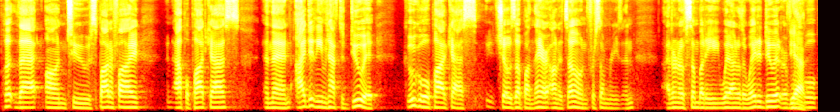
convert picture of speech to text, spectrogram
put that onto Spotify and Apple Podcasts, and then I didn't even have to do it. Google Podcasts it shows up on there on its own for some reason. I don't know if somebody went out of their way to do it or if Yeah. Google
